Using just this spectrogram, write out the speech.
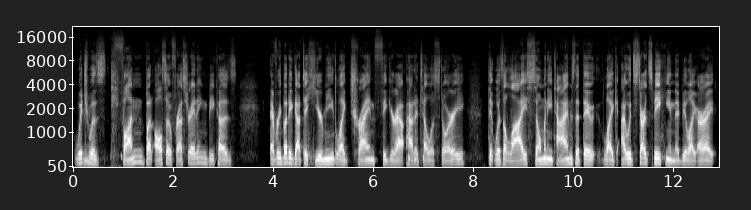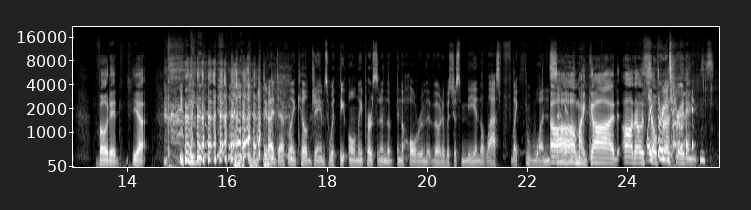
which mm. was fun but also frustrating because everybody got to hear me like try and figure out how to tell a story that was a lie so many times that they like I would start speaking and they'd be like, "All right, voted." Yeah. dude, I definitely killed James with the only person in the in the whole room that voted was just me in the last like th- one oh second. Oh my god. Oh, that was Like so three frustrating. times.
